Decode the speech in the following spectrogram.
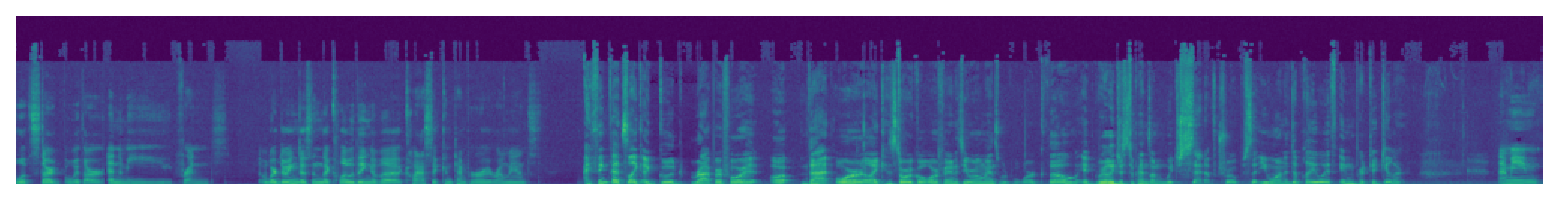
let's start with our enemy friends. We're doing this in the clothing of a classic contemporary romance. I think that's like a good wrapper for it, or that, or like historical or fantasy romance would work. Though it really just depends on which set of tropes that you wanted to play with in particular. I mean,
